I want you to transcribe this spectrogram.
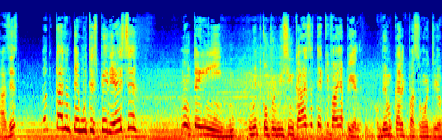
Às vezes o cara não tem muita experiência, não tem muito compromisso em casa, até que vale a pena. O mesmo cara que passou ontem, ó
